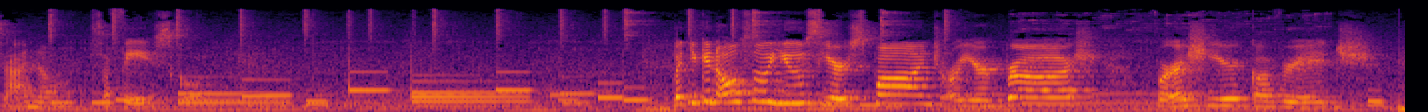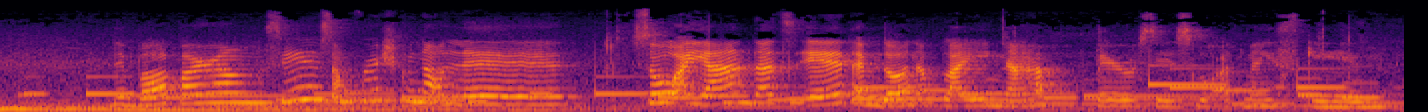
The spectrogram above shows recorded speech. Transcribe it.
sa ano, sa face ko. But you can also use your sponge or your brush for a sheer coverage. Diba? Parang, sis, ang fresh ko na ulit. So, ayan, that's it. I'm done applying na. Pero sis, look at my skin.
